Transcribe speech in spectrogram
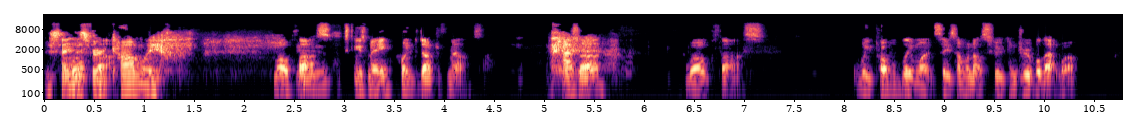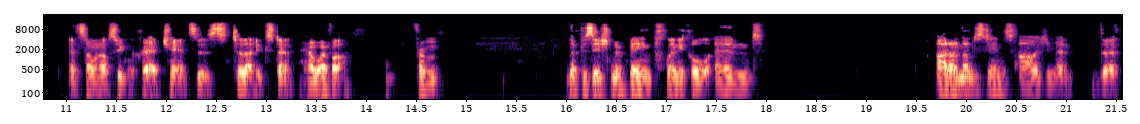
You're saying this very calmly. world class. Excuse me, point deducted from Alex. Hazard, world class. We probably won't see someone else who can dribble that well and someone else who can create chances to that extent. However, from the position of being clinical and I don't understand this argument that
